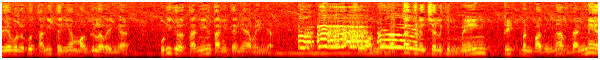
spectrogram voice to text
சேவலுக்கும் தனித்தனியாக மக்கில் வைங்க. குடிக்கிற தண்ணியும் தனித்தனியாக வைங்க. ஸோ அந்த ரத்த கழிச்சலுக்கு மெயின் ட்ரீட்மெண்ட் பார்த்தீங்கன்னா வெண்ணெயை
